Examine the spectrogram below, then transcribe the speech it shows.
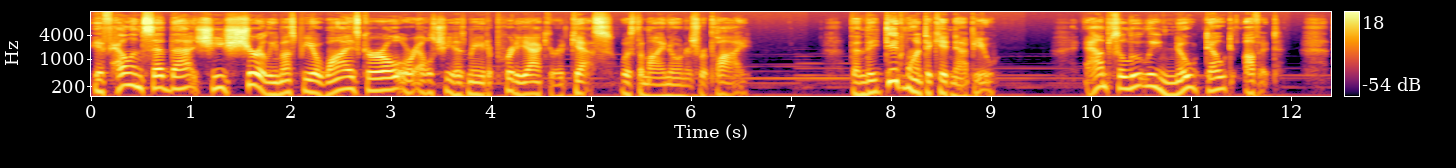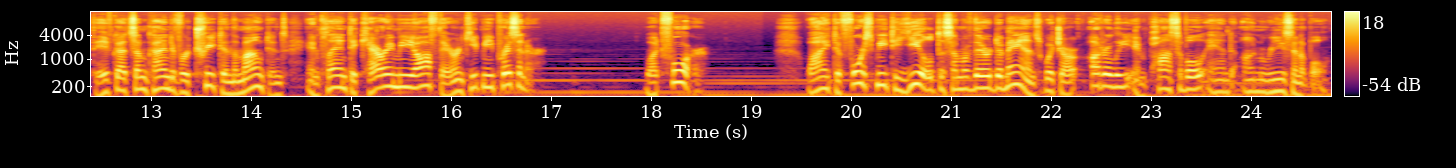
If Helen said that, she surely must be a wise girl, or else she has made a pretty accurate guess, was the mine owner's reply. Then they did want to kidnap you. Absolutely no doubt of it. They've got some kind of retreat in the mountains and plan to carry me off there and keep me prisoner. What for? Why, to force me to yield to some of their demands, which are utterly impossible and unreasonable.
